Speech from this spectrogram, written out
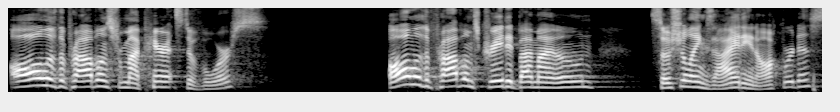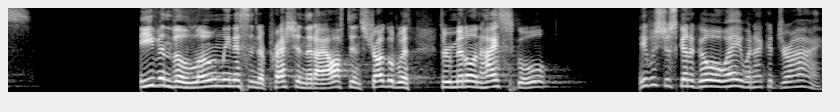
All of the problems from my parents' divorce, all of the problems created by my own social anxiety and awkwardness, even the loneliness and depression that I often struggled with through middle and high school, it was just going to go away when I could drive.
